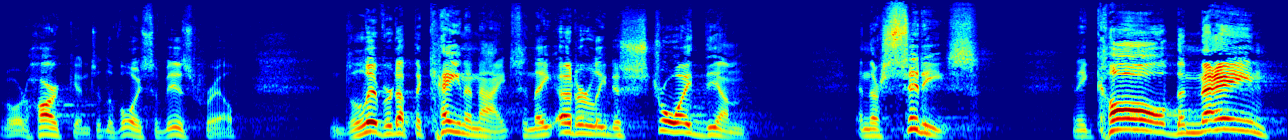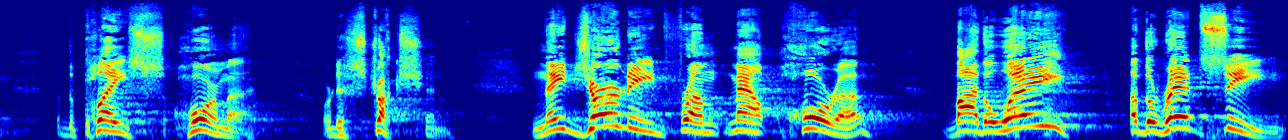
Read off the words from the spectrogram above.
The Lord hearkened to the voice of Israel and delivered up the Canaanites, and they utterly destroyed them and their cities. And he called the name of the place Hormah or destruction. And they journeyed from Mount Horeb by the way of the Red Sea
